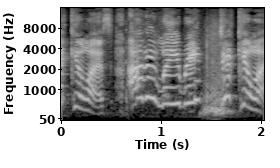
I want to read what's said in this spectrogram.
ridiculous! Utterly ridiculous!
